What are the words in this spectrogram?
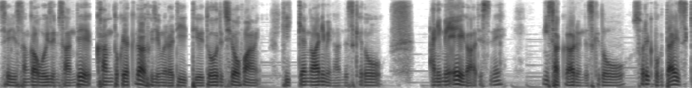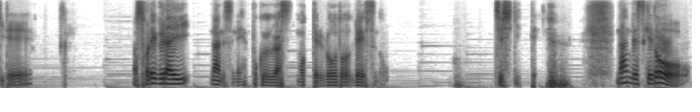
声優さんが大泉さんで、監督役が藤村 D っていう同列賞ファン必見のアニメなんですけど、アニメ映画ですね。2作あるんですけど、それが僕大好きで、ま、それぐらいなんですね。僕が持ってるロードレースの知識って。なんですけど、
